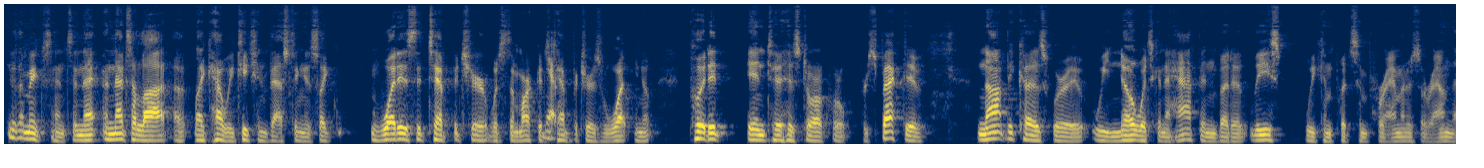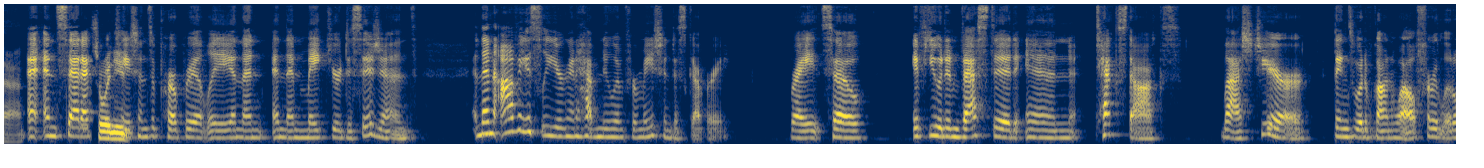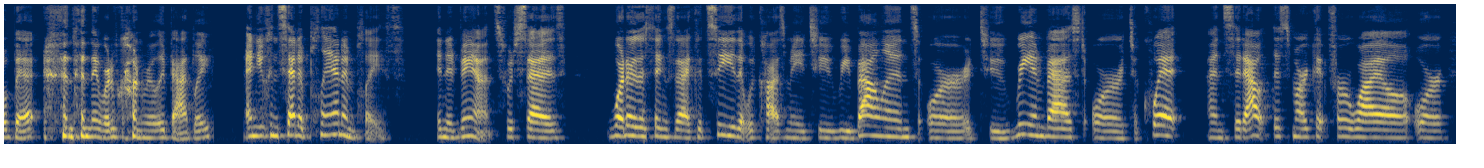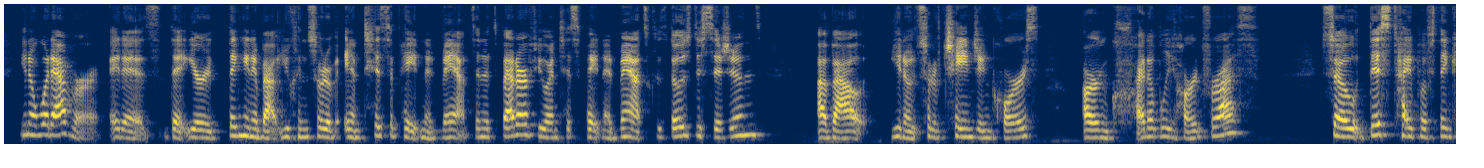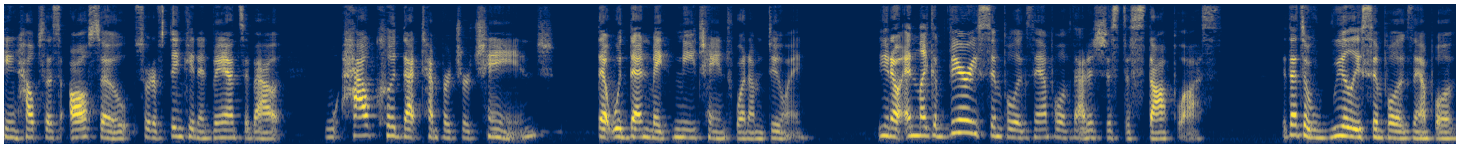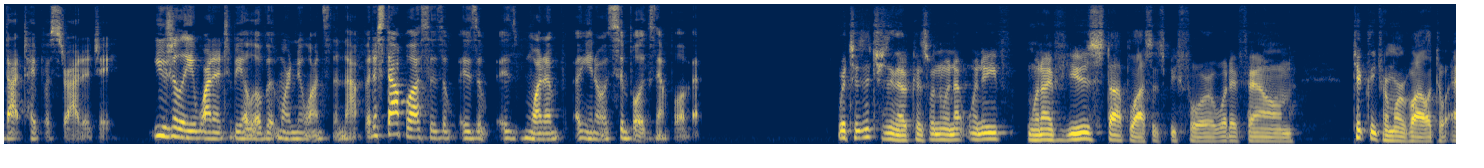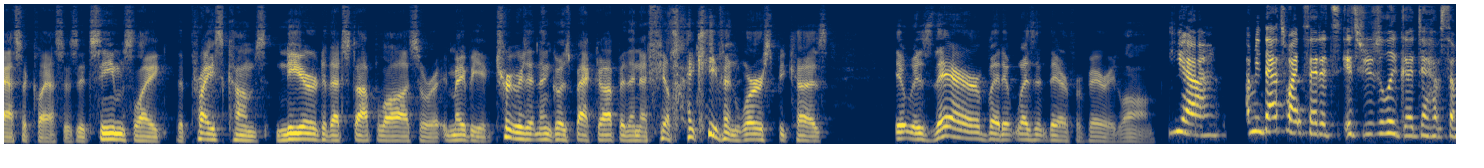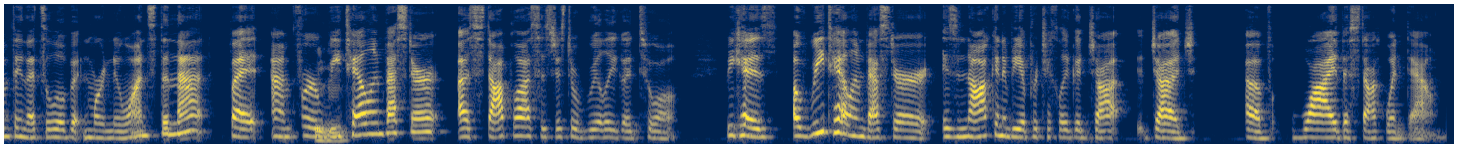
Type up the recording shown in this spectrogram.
Yeah, that makes sense. And that and that's a lot of like how we teach investing is like what is the temperature, what's the market yep. temperatures, what, you know, put it into historical perspective, not because we're we know what's going to happen, but at least we can put some parameters around that and, and set expectations so you, appropriately, and then and then make your decisions. And then obviously you're going to have new information discovery, right? So if you had invested in tech stocks last year, things would have gone well for a little bit, and then they would have gone really badly. And you can set a plan in place in advance, which says what are the things that I could see that would cause me to rebalance or to reinvest or to quit and sit out this market for a while or you know whatever it is that you're thinking about you can sort of anticipate in advance. And it's better if you anticipate in advance because those decisions about you know sort of changing course are incredibly hard for us. So this type of thinking helps us also sort of think in advance about how could that temperature change that would then make me change what I'm doing. You know, and like a very simple example of that is just a stop loss. That's a really simple example of that type of strategy. Usually you want it to be a little bit more nuanced than that, but a stop loss is a, is a, is one of, you know, a simple example of it. Which is interesting though, because when when I, when when I've used stop losses before, what I found particularly for more volatile asset classes, it seems like the price comes near to that stop loss, or it maybe it triggers it and then goes back up. And then I feel like even worse because it was there, but it wasn't there for very long. Yeah. I mean, that's why I said it's it's usually good to have something that's a little bit more nuanced than that. But um, for a mm-hmm. retail investor, a stop loss is just a really good tool because a retail investor is not going to be a particularly good ju- judge of why the stock went down,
